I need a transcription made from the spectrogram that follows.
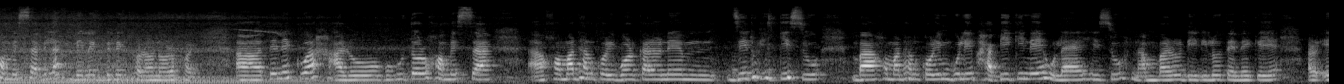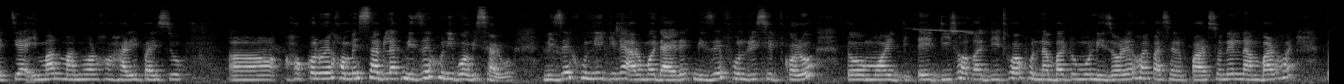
সমস্যাবিলাক বেলেগ বেলেগ ধৰণৰ হয়। তেনেকুৱা আৰু বহুতৰ সমস্যা সমাধান কৰিবৰ কাৰণে যিটো শিকিছোঁ বা সমাধান কৰিম বুলি ভাবি কিনে ওলাই আহিছোঁ নাম্বাৰো দি দিলোঁ তেনেকৈয়ে। আৰু এতিয়া ইমান মানুহৰ সঁহাৰি পাইছোঁ সকলোৰে সমস্যাবিলাক নিজে শুনিব বিচাৰোঁ। নিজে শুনি কিনে আৰু মই ডাইৰেক্ট নিজে ফোন ৰিচিভ কৰোঁ। তো মই এই দি থকা দি থোৱা ফোন নাম্বাৰটো মোৰ নিজৰে হয় পাৰ্চনেল নাম্বাৰ হয়। তো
